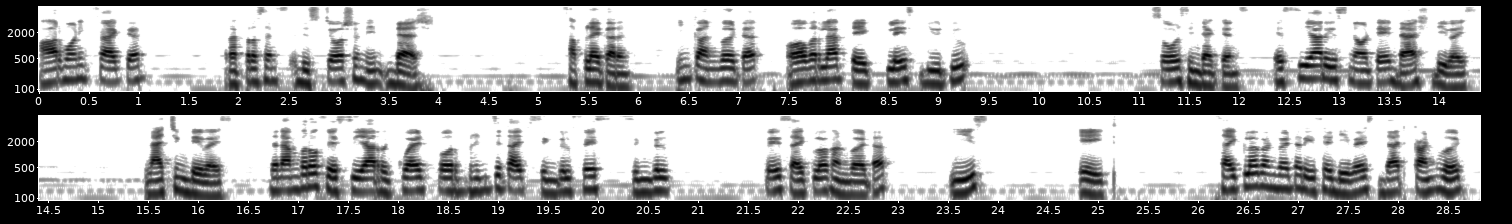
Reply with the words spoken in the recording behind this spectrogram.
Harmonic factor represents distortion in dash. Supply current. In converter, overlap take place due to source inductance. SCR is not a dash device, latching device. The number of SCR required for bridge type single phase single phase cycloconverter is 8. Cycloconverter is a device that converts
